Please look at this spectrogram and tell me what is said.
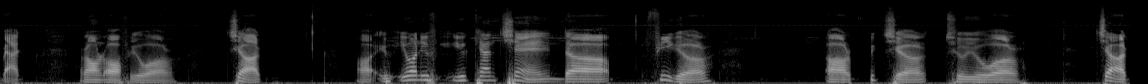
background of your chart. Or if, even if you can change the figure or picture to your chart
